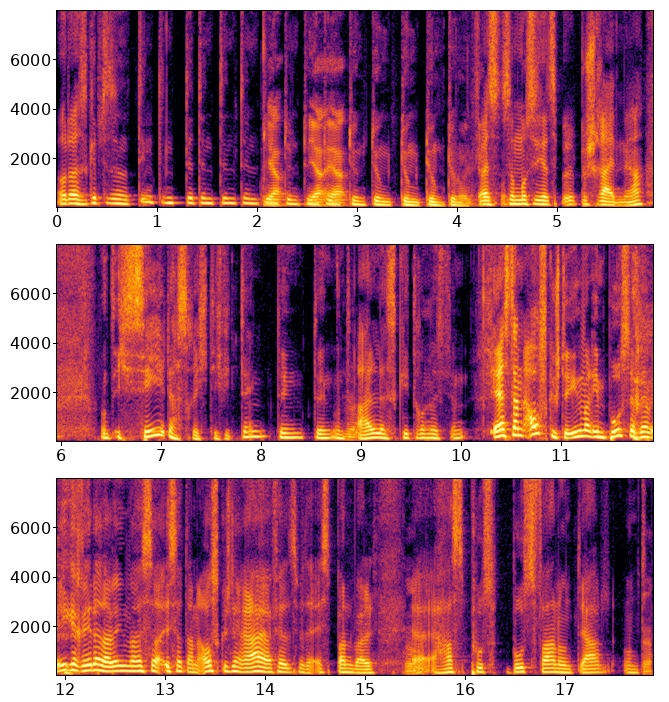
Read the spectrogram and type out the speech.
oder es gibt so ein din, din, din, din, din, din, Ja, din, din, ja, ja. din, din, din, din, din. Weißt, so muss ich jetzt be- beschreiben, ja. Und ich sehe das richtig, wie ding, ding, ding und alles geht runter. Er ist dann ausgestiegen, irgendwann im Bus, wir haben eh geredet, aber irgendwann ist er, ist er dann ausgestiegen. Ah, er fährt jetzt mit der S-Bahn, weil er hasst Bus, Busfahren und ja, und Ja.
